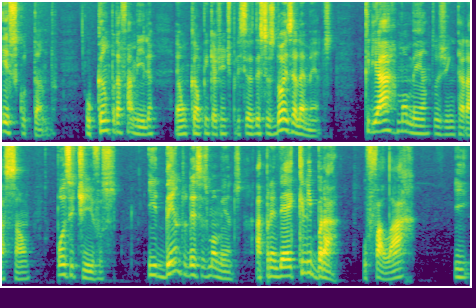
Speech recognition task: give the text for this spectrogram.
escutando. O campo da família é um campo em que a gente precisa desses dois elementos: criar momentos de interação positivos e, dentro desses momentos, aprender a equilibrar o falar e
